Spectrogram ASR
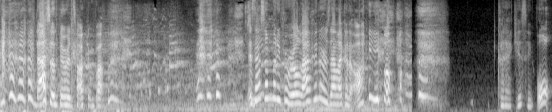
That's what they were talking about. is that somebody for real laughing or is that like an audio? good at kissing. Oh,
